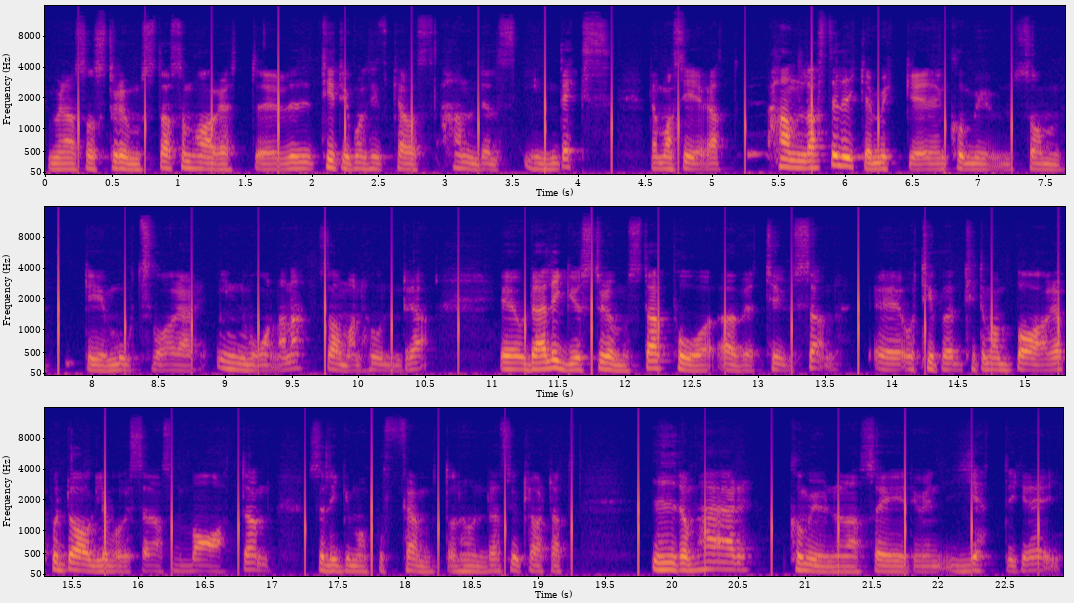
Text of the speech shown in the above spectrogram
Jag menar som Strömstad som har ett, eh, vi tittar på något som kallas handelsindex. Där man ser att handlas det lika mycket i en kommun som det motsvarar invånarna så har man 100. Eh, och där ligger ju Strömstad på över 1000. Eh, och tittar man bara på dagligvarusidan, alltså maten, så ligger man på 1500. Så det är klart att i de här kommunerna så är det ju en jättegrej.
